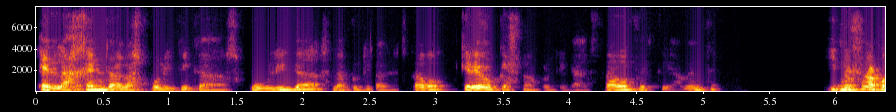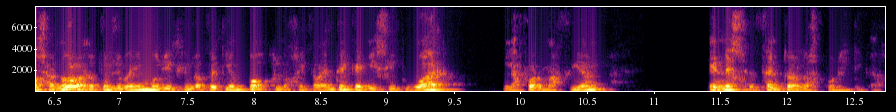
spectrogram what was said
en la agenda de las políticas públicas, la política de Estado. Creo que es una política de Estado, efectivamente. Y no es una cosa nueva, nosotros venimos diciendo hace tiempo, lógicamente, que hay que situar la formación en ese centro de las políticas.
